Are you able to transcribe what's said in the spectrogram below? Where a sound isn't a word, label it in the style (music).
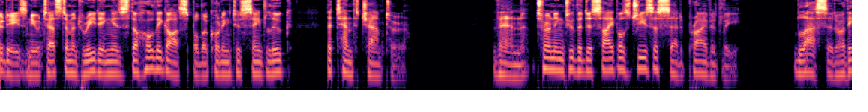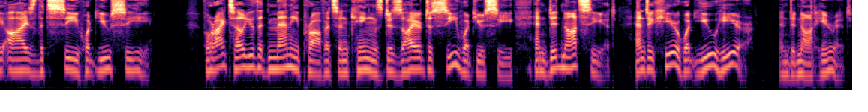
Today's New Testament reading is the Holy Gospel according to St. Luke, the 10th chapter. Then, turning to the disciples, Jesus said privately, Blessed are the eyes that see what you see. For I tell you that many prophets and kings desired to see what you see, and did not see it, and to hear what you hear, and did not hear it.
